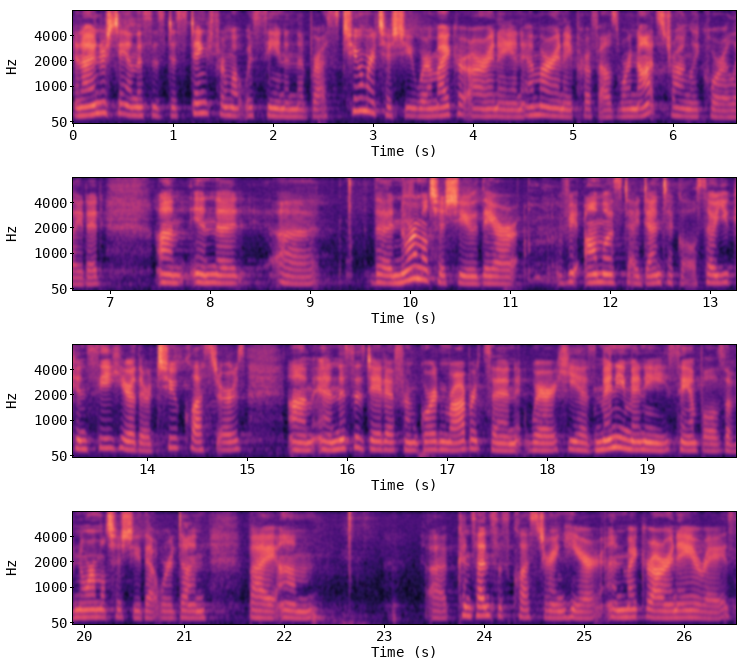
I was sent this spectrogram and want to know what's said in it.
And I understand this is distinct from what was seen in the breast tumor tissue where microRNA and mRNA profiles were not strongly correlated. Um, in the, uh, the normal tissue, they are almost identical. So you can see here there are two clusters, um, and this is data from Gordon Robertson, where he has many, many samples of normal tissue that were done by um, uh, consensus clustering here and microRNA arrays.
